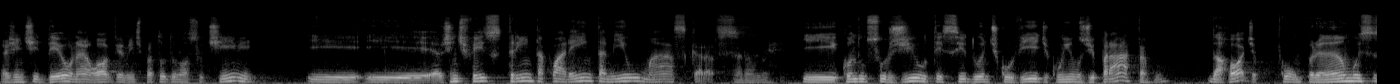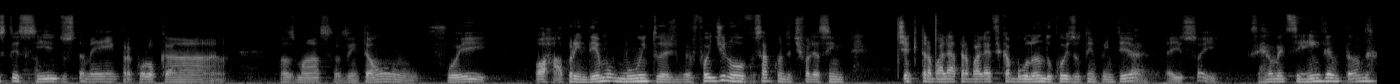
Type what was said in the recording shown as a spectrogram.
a gente deu, né, obviamente, para todo o nosso time. E, e, a gente fez 30, 40 mil máscaras. Caramba. E quando surgiu o tecido anti-Covid com íons de prata uhum. da Rodia, compramos esses tecidos também para colocar nas máscaras. Então foi Ó, aprendemos muito. Foi de novo, sabe quando eu te falei assim, tinha que trabalhar, trabalhar e ficar bolando coisa o tempo inteiro? É, é isso aí. Você realmente se reinventando.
